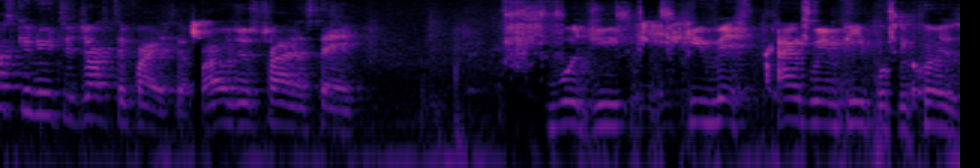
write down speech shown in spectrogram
asking you to justify yourself. I was just trying to say, would you, if you risk angering people because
